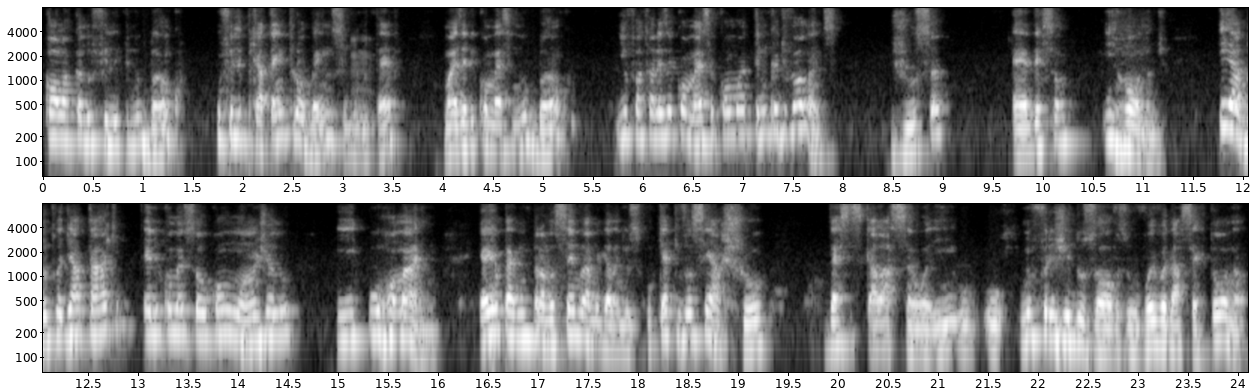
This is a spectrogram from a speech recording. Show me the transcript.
colocando o Felipe no banco. O Felipe que até entrou bem no segundo uhum. tempo, mas ele começa no banco e o Fortaleza começa com uma trinca de volantes. Jussa, Ederson e Ronald. E a dupla de ataque, ele começou com o Ângelo e o Romarinho. E aí eu pergunto para você, meu amigo Alanils, o que é que você achou dessa escalação aí? O, o, no frigir dos ovos, o Voivoda acertou ou não?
